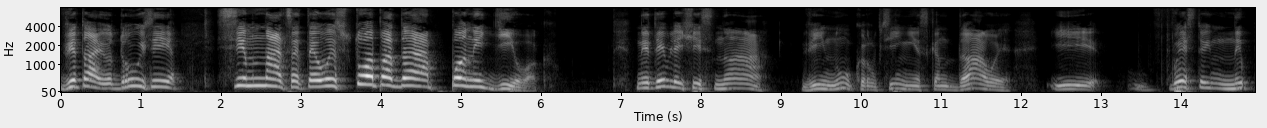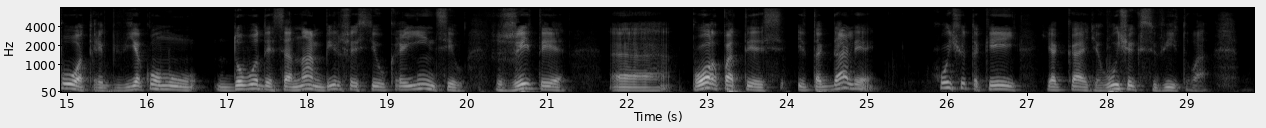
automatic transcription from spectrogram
Вітаю, друзі! 17 листопада понеділок. Не дивлячись на війну, корупційні скандали і весь той непотріб, в якому доводиться нам, більшості українців, жити, е, порпатись і так далі, хочу такий, як кажуть, лучик світла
